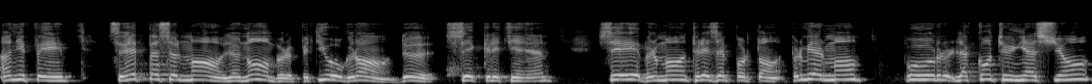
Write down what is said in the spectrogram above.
En effet, ce n'est pas seulement le nombre, petit ou grand, de ces chrétiens, c'est vraiment très important. Premièrement, pour la continuation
